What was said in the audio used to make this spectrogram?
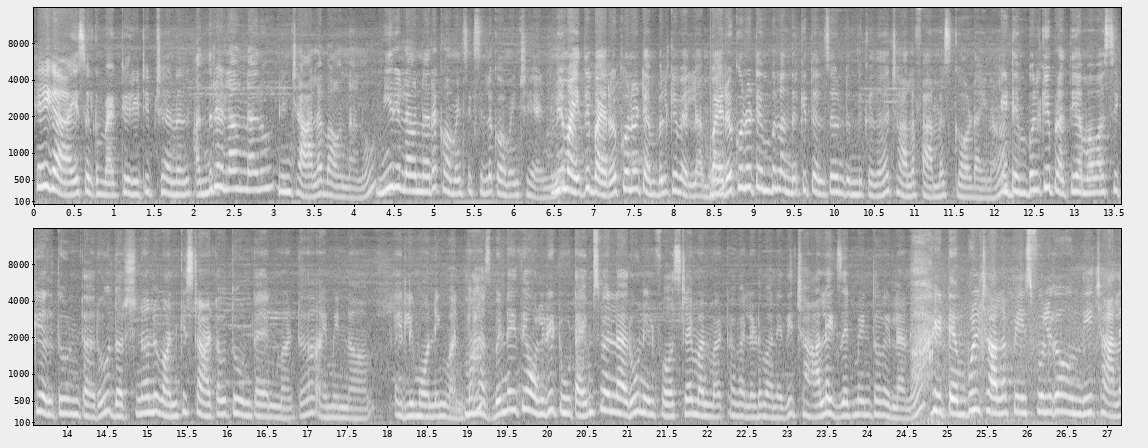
Hey guys welcome back to YouTube channel అందరూ ఎలా ఉన్నారు? నేను చాలా బాగున్నాను. మీరు ఎలా ఉన్నారో కామెంట్ సెక్షన్లో కామెంట్ చేయండి. మేమైతే భైరవకోన టెంపుల్కి వెళ్ళాము. భైరవకోన టెంపుల్ అందరికీ తెలిసే ఉంటుంది కదా చాలా ఫేమస్ గాడ్ ఆయన ఈ టెంపుల్కి ప్రతి అమావాస్యకి వెళ్తూ ఉంటారు. దర్శనాలు వన్కి స్టార్ట్ అవుతూ ఉంటాయి అనమాట I mean early morning one మా హస్బెండ్ అయితే ఆల్రెడీ టూ టైమ్స్ వెళ్ళారు. నేను ఫస్ట్ టైం అన్నమాట వెళ్ళడం అనేది. చాలా ఎక్సైట్మెంట్తో వెళ్ళాను. ఈ టెంపుల్ చాలా పీస్ఫుల్గా ఉంది. చాలా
